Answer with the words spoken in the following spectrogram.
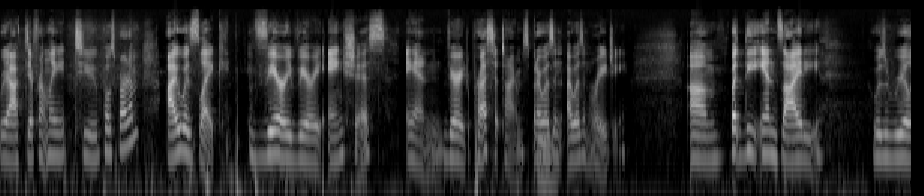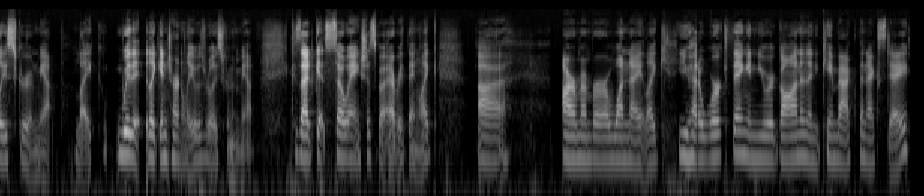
react differently to postpartum. I was like very, very anxious and very depressed at times, but I wasn't. I wasn't ragey. Um, but the anxiety was really screwing me up. Like with it, like internally, it was really screwing me up because I'd get so anxious about everything. Like, uh, I remember one night, like you had a work thing and you were gone, and then you came back the next day.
